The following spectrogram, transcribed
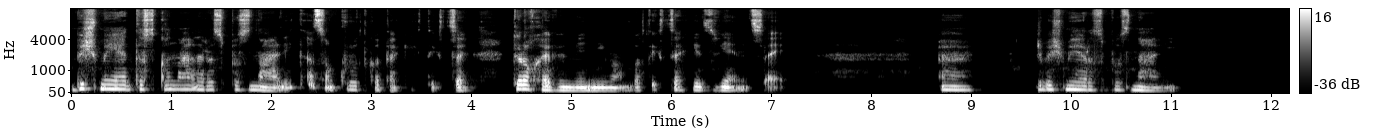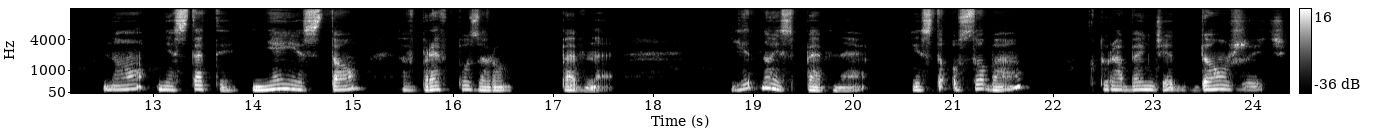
byśmy je doskonale rozpoznali. To są krótko takich tych cech. Trochę wymieniłam, bo tych cech jest więcej. E, żebyśmy je rozpoznali. No, niestety, nie jest to wbrew pozorom pewne. Jedno jest pewne, jest to osoba, która będzie dążyć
